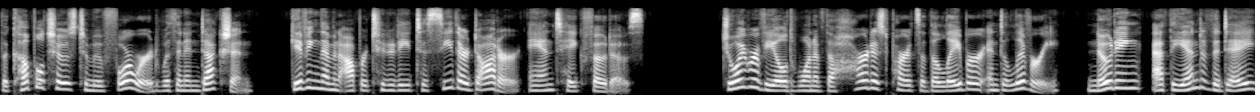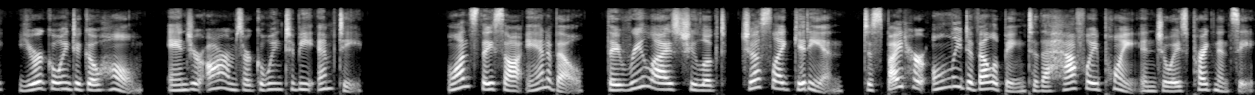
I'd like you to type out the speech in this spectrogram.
the couple chose to move forward with an induction, giving them an opportunity to see their daughter and take photos. Joy revealed one of the hardest parts of the labor and delivery, noting, At the end of the day, you're going to go home, and your arms are going to be empty. Once they saw Annabelle, they realized she looked just like Gideon, despite her only developing to the halfway point in Joy's pregnancy.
